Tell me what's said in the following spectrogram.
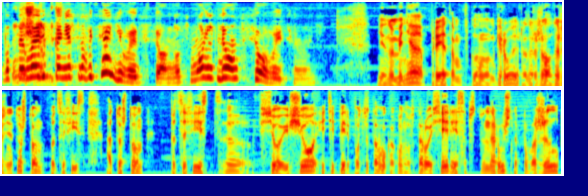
вот он Элэрис, необычный, конечно, вытягивает все, но сможет ли он все вытянуть? Не, но меня при этом в главном герое раздражало даже не то, что он пацифист, а то, что он пацифист все еще, и теперь после того, как он во второй серии собственноручно положил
